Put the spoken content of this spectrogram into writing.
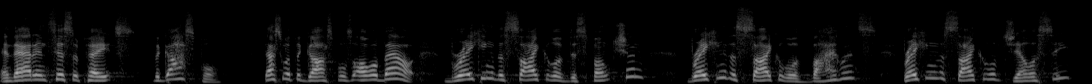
And that anticipates the gospel. That's what the gospel is all about. Breaking the cycle of dysfunction, breaking the cycle of violence, breaking the cycle of jealousy,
